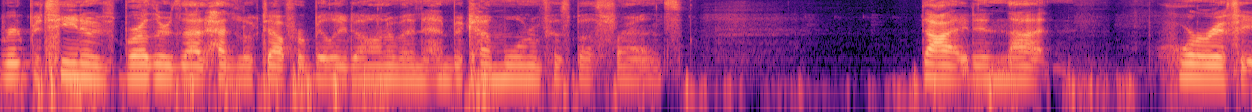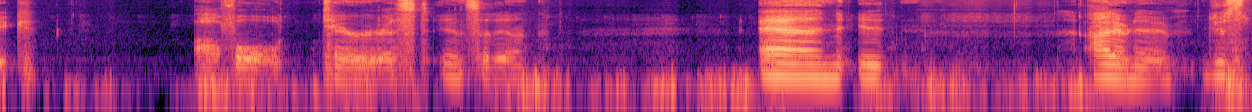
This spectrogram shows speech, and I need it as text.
Rick Pitino's brother that had looked out for Billy Donovan and become one of his best friends died in that horrific, awful terrorist incident. And it, I don't know, just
